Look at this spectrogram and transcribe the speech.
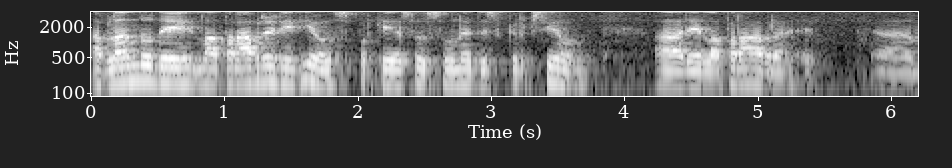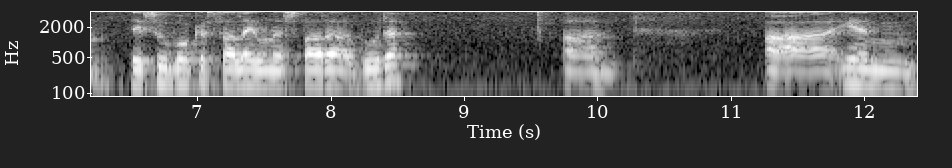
hablando de la palabra de Dios, porque eso es una descripción uh, de la palabra, um, de su boca sale una espada aguda. Um, uh, en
